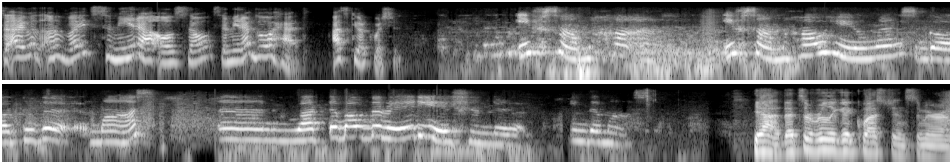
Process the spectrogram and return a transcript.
so I will invite Samira also. Samira, go ahead. Ask your question. if somehow if somehow humans go to the Mars, and what about the radiation level in the Mars? Yeah, that's a really good question, Samira.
